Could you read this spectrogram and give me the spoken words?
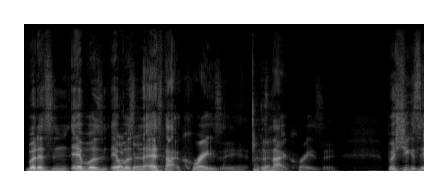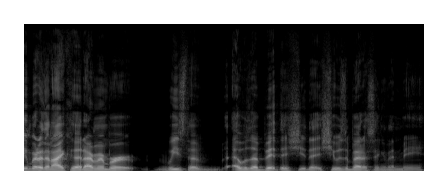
but it's it was it was Okay. it's not crazy. Okay. It's not crazy, but she can sing better than I could. I remember we used to. It was a bit that she that she was a better singer than me,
